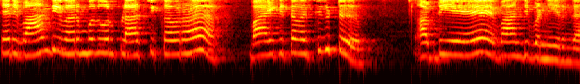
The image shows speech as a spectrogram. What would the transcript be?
சரி வாந்தி வரும்போது ஒரு பிளாஸ்டிக் கவரை வாய்கிட்ட வச்சுக்கிட்டு அப்படியே வாந்தி பண்ணிருங்க.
